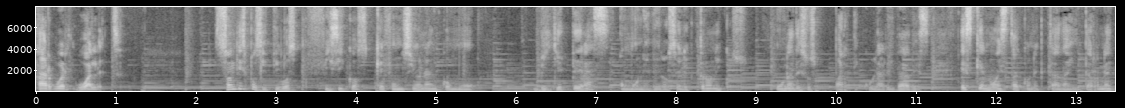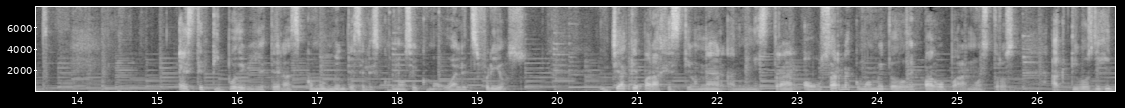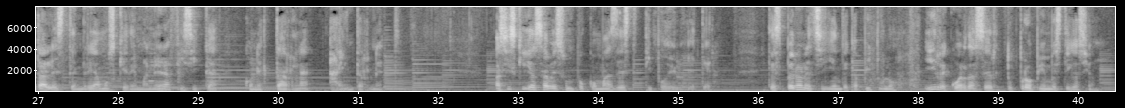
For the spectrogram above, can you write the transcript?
hardware wallet. Son dispositivos físicos que funcionan como billeteras o monederos electrónicos. Una de sus particularidades es que no está conectada a Internet. Este tipo de billeteras comúnmente se les conoce como wallets fríos, ya que para gestionar, administrar o usarla como método de pago para nuestros activos digitales tendríamos que de manera física conectarla a Internet. Así es que ya sabes un poco más de este tipo de billetera. Te espero en el siguiente capítulo y recuerda hacer tu propia investigación.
